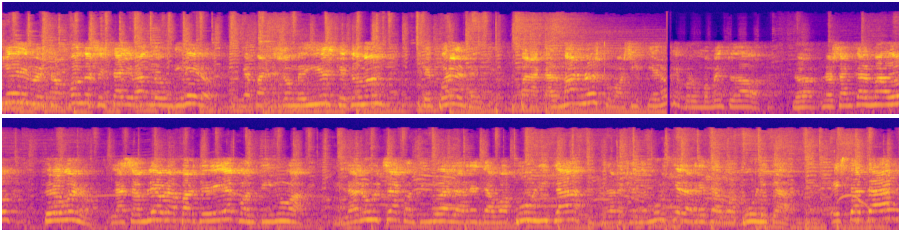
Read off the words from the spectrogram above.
que de nuestros fondos se está llevando un dinero. Y aparte son medidas que toman temporalmente para calmarnos, como así hicieron, que por un momento dado no- nos han calmado, pero bueno, la Asamblea, una parte de ella, continúa en la lucha, continúa en la red de agua pública, de la región de Murcia, la red de agua pública estatal,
